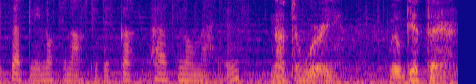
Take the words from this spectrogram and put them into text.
Certainly not enough to discuss personal matters. Not to worry. We'll get there.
